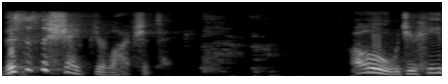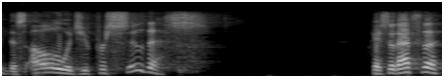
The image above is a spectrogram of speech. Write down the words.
This is the shape your life should take. Oh, would you heed this? Oh, would you pursue this? Okay, so that's the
